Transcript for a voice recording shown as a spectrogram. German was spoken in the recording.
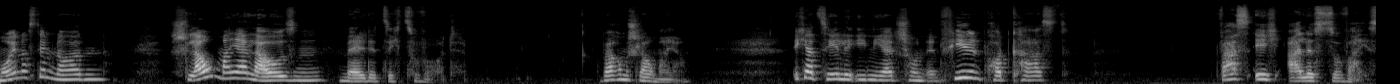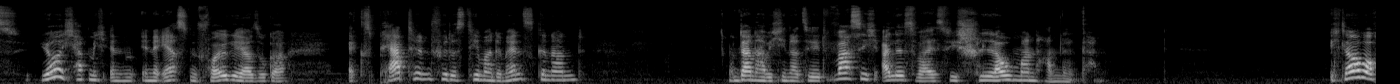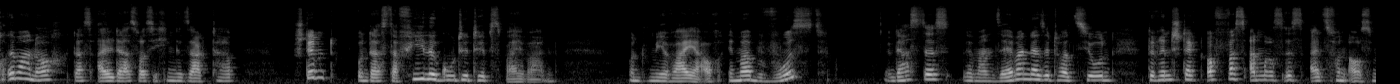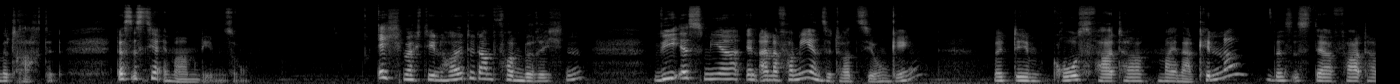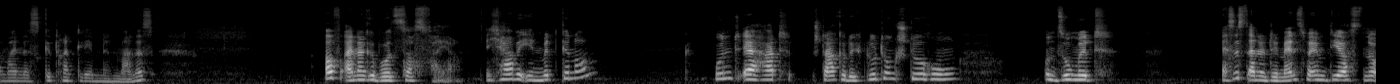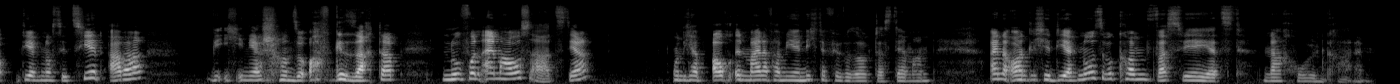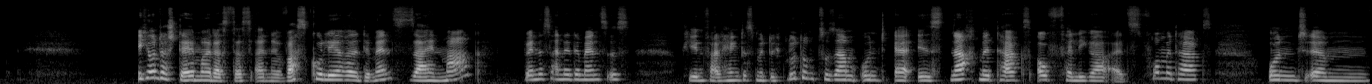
Moin aus dem Norden. Schlaumeier Lausen meldet sich zu Wort. Warum Schlaumeier? Ich erzähle Ihnen jetzt schon in vielen Podcasts, was ich alles so weiß. Ja, ich habe mich in, in der ersten Folge ja sogar Expertin für das Thema Demenz genannt. Und dann habe ich Ihnen erzählt, was ich alles weiß, wie schlau man handeln kann. Ich glaube auch immer noch, dass all das, was ich Ihnen gesagt habe, stimmt und dass da viele gute Tipps bei waren. Und mir war ja auch immer bewusst, dass das, wenn man selber in der Situation drinsteckt, oft was anderes ist als von außen betrachtet. Das ist ja immer im Leben so. Ich möchte Ihnen heute davon berichten, wie es mir in einer Familiensituation ging mit dem Großvater meiner Kinder, das ist der Vater meines getrennt lebenden Mannes, auf einer Geburtstagsfeier. Ich habe ihn mitgenommen und er hat starke Durchblutungsstörungen und somit, es ist eine Demenz bei ihm diagnostiziert, aber wie ich ihn ja schon so oft gesagt habe, nur von einem Hausarzt, ja? Und ich habe auch in meiner Familie nicht dafür gesorgt, dass der Mann eine ordentliche Diagnose bekommt, was wir jetzt nachholen gerade. Ich unterstelle mal, dass das eine vaskuläre Demenz sein mag, wenn es eine Demenz ist. Auf jeden Fall hängt es mit Durchblutung zusammen und er ist nachmittags auffälliger als vormittags und ähm,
